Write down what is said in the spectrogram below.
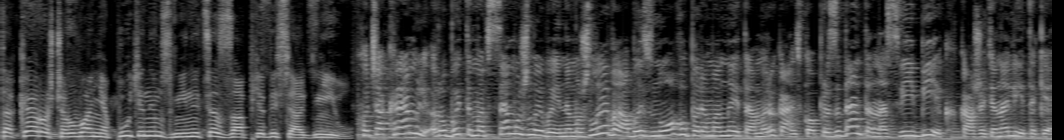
таке розчарування Путіним зміниться за 50 днів. Хоча Кремль робитиме все можливе і неможливе, аби знову переманити американського президента на свій бік, кажуть аналітики.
